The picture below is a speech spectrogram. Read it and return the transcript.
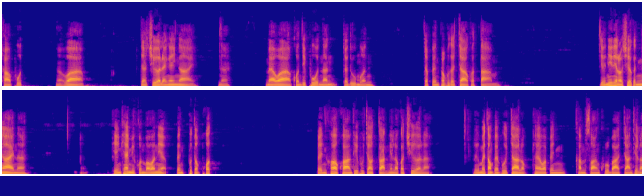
ชาวพุทธนะว่าจะเชื่ออะไรง่าย ๆนะ แม้ว่าคนที่พูดนั้นจะดูเหมือน จะเป็นพระพุทธเจ้าก็ตาม เดี๋ยวนี้เนี่ยเราเชื่อกันง่ายนะ เพียงแค่มีคนบอกว่าเนี่ยเป็นพุทธพจน์ เป็นข้อความที่ผู้เจ้าตรัสนี่เราก็เชื่อแล้วหรือไม่ต้องเป็นผู้เจ้าหรอกแค่ว่าเป็นคำสอนครูบาอาจารย์ที่เรา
